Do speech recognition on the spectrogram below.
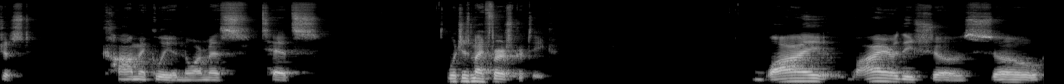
just comically enormous tits which is my first critique. Why why are these shows so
